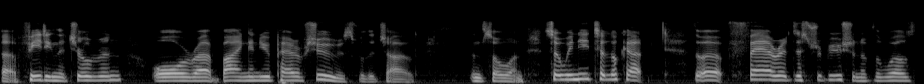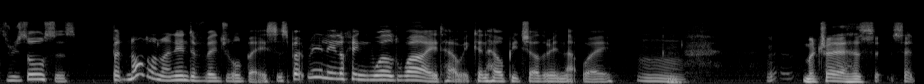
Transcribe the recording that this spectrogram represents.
uh, feeding the children or uh, buying a new pair of shoes for the child and so on. So we need to look at the fairer distribution of the world's resources but not on an individual basis but really looking worldwide how we can help each other in that way. Maitreya has set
